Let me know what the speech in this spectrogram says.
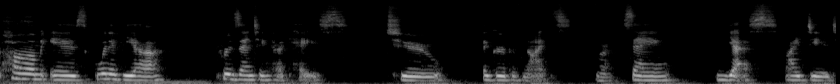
poem is Guinevere presenting her case to a group of knights, Right. saying, "Yes, I did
